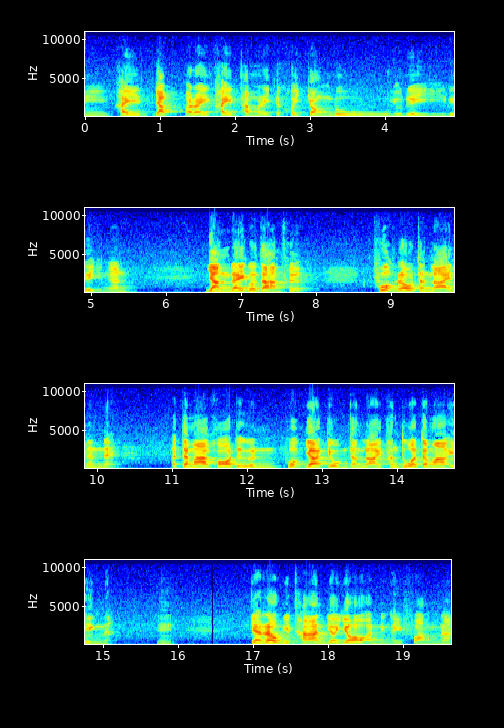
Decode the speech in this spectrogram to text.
นี่ใครจับอะไรใครทำอะไรจะคอยจ้องดูอยู่เรื่อยเรื่อยอย่างนั้น อย่างใดก็ตามเถอะ พวกเราทั้งหลายนั้นเนี่ยอาตมาขอเตือนพวกญาติโยมทั้งหลาย ทั้งตัวอาตมาเองนะจะเล่านิทานย่อๆอันหนึ่งให้ฟังนะ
